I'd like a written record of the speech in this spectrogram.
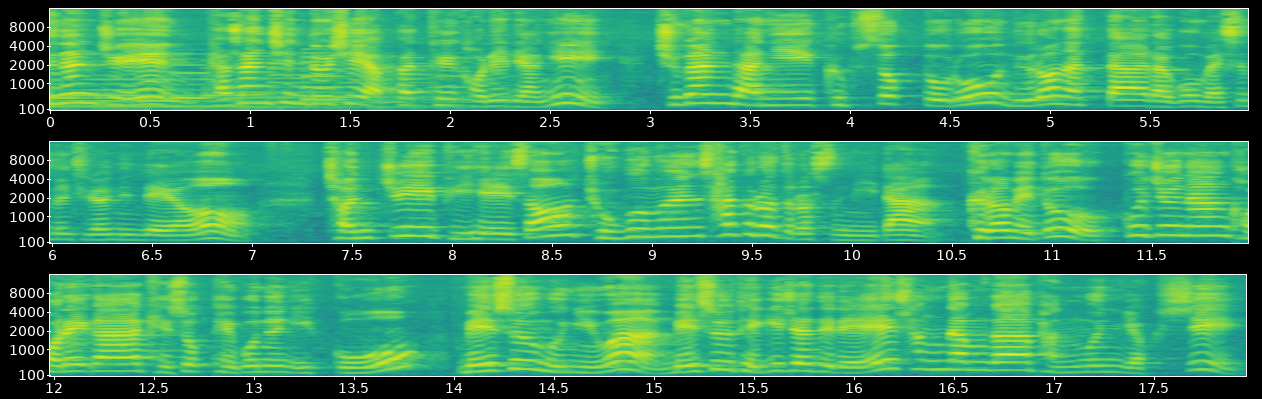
지난주엔 다산 신도시 아파트 거래량이 주간 단위 급속도로 늘어났다라고 말씀을 드렸는데요. 전주에 비해서 조금은 사그러들었습니다. 그럼에도 꾸준한 거래가 계속되고는 있고 매수 문의와 매수 대기자들의 상담과 방문 역시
